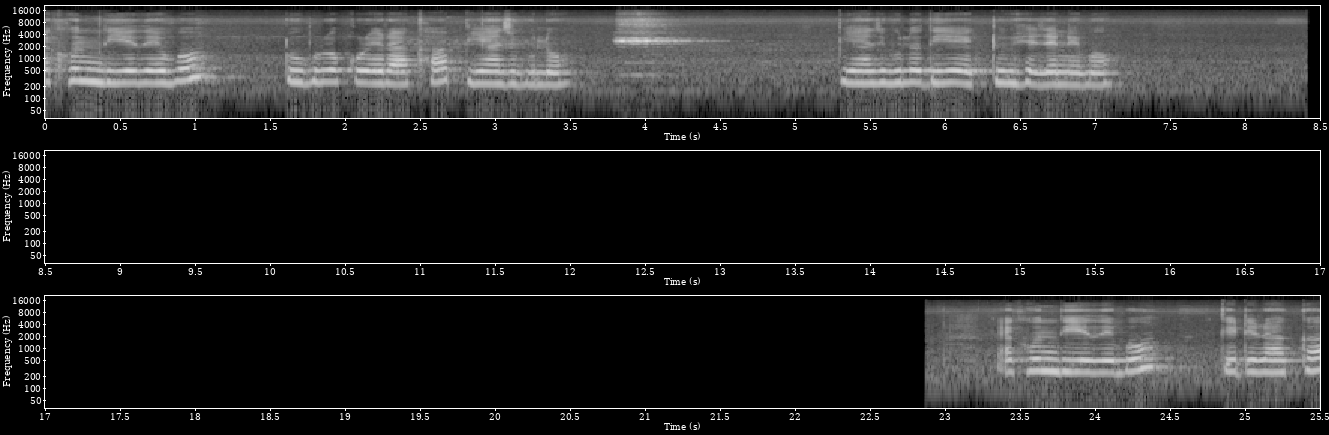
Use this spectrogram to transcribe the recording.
এখন দিয়ে দেব টুকরো করে রাখা পেঁয়াজগুলো। পেঁয়াজগুলো দিয়ে একটু ভেজে নেব। এখন দিয়ে দেব কেটে রাখা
